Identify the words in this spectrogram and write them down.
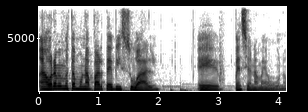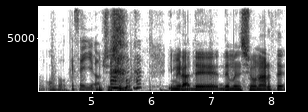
ahora mismo estamos en una parte visual. Eh, mencióname uno o dos, qué sé yo. Muchísimo. Y mira, de, de mencionarte,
